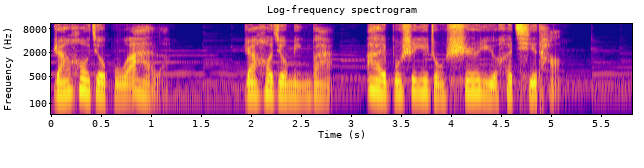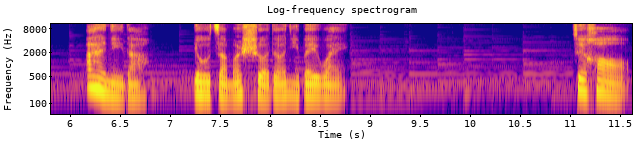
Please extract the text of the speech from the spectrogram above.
然后就不爱了，然后就明白，爱不是一种施予和乞讨，爱你的又怎么舍得你卑微？”最后，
